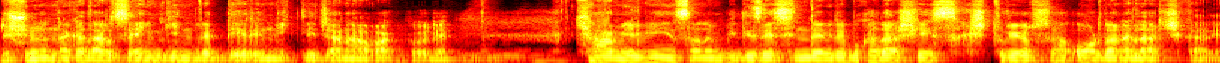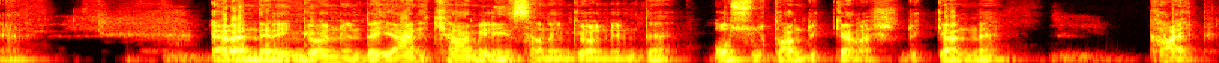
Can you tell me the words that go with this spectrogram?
Düşünün ne kadar zengin ve derinlikli Cenab-ı Hak böyle. Kamil bir insanın bir dizesinde bile bu kadar şeyi sıkıştırıyorsa orada neler çıkar yani. Erenlerin gönlünde yani kamil insanın gönlünde o sultan dükkan açtı. Dükkan ne? Kalp.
